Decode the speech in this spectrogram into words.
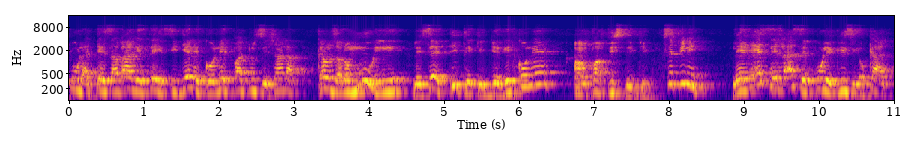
pour la terre. Ça va rester ici. Dieu ne connaît pas tous ces gens-là. Quand nous allons mourir, les seuls titres que Dieu reconnaît, enfant, fils de Dieu. C'est fini. Les restes là, c'est pour l'église locale.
